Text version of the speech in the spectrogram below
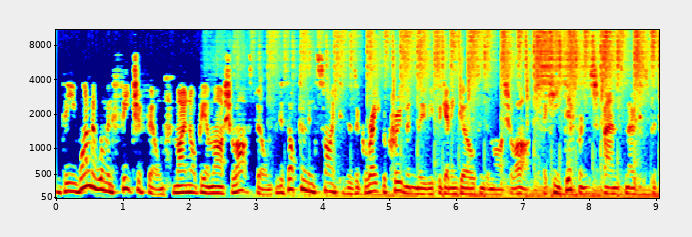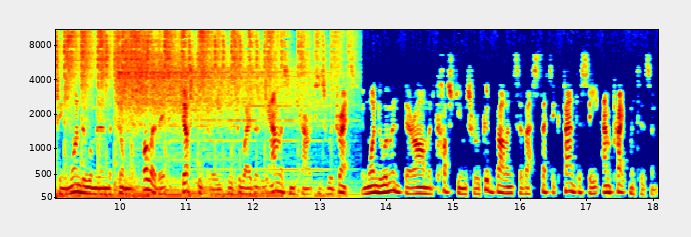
The Wonder Woman feature film might not be a martial arts film, but it's often been cited as a great recruitment movie for getting girls into martial arts. A key difference fans noticed between Wonder Woman and the film that followed it, Justice League, was the way that the Amazon characters were dressed. In Wonder Woman, their armoured costumes were a good balance of aesthetic fantasy and pragmatism.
